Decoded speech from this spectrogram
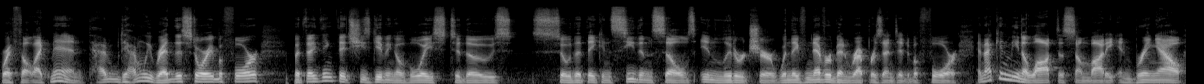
where I felt like, man, haven't we read this story before? But I think that she's giving a voice to those so that they can see themselves in literature when they've never been represented before. And that can mean a lot to somebody and bring out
